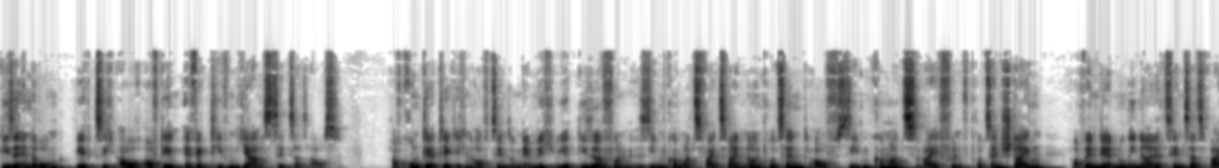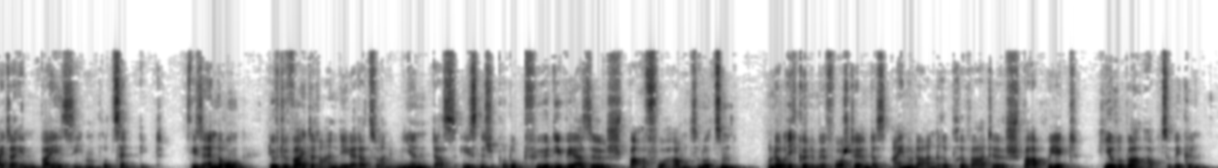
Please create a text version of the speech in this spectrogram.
Diese Änderung wirkt sich auch auf den effektiven Jahreszinssatz aus. Aufgrund der täglichen Aufzinsung nämlich wird dieser von 7,229% auf 7,25% steigen, auch wenn der nominale Zinssatz weiterhin bei 7% liegt. Diese Änderung dürfte weitere Anleger dazu animieren, das estnische Produkt für diverse Sparvorhaben zu nutzen, und auch ich könnte mir vorstellen, das ein oder andere private Sparprojekt hierüber abzuwickeln.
